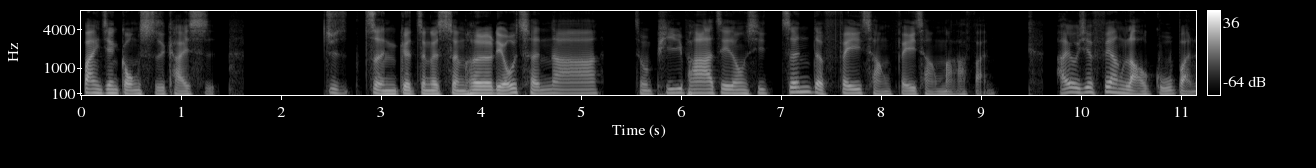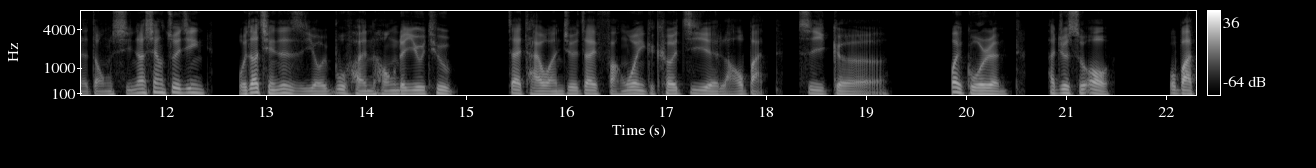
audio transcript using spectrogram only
办一间公司开始，就是整个整个审核的流程啊，什么噼里啪啦这些东西，真的非常非常麻烦。还有一些非常老古板的东西。那像最近我知道前阵子有一部很红的 YouTube 在台湾，就是在访问一个科技的老板，是一个外国人，他就说：“哦，我把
